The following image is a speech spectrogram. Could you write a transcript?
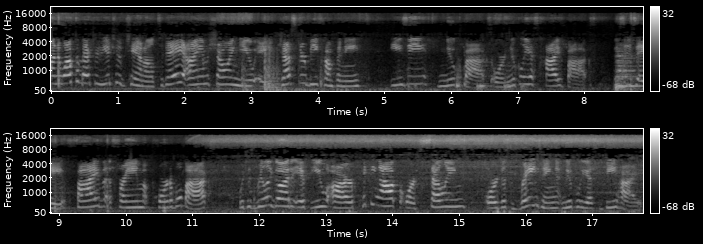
everyone and welcome back to the YouTube channel. Today I am showing you a Jester Bee Company EZ Nuc Box or Nucleus Hive Box. This is a five frame portable box which is really good if you are picking up or selling or just raising nucleus beehives.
